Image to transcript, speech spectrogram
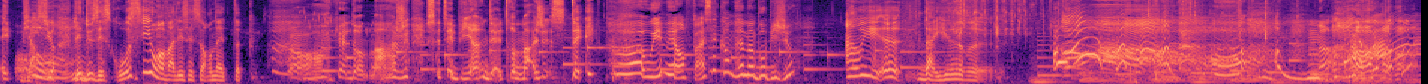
Et bien sûr, les deux escrocs aussi ont avalé ses sornettes. Oh, quel dommage. C'était bien d'être majesté. Ah oui, mais enfin, c'est quand même un beau bijou. Ah oui, euh, d'ailleurs... euh,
